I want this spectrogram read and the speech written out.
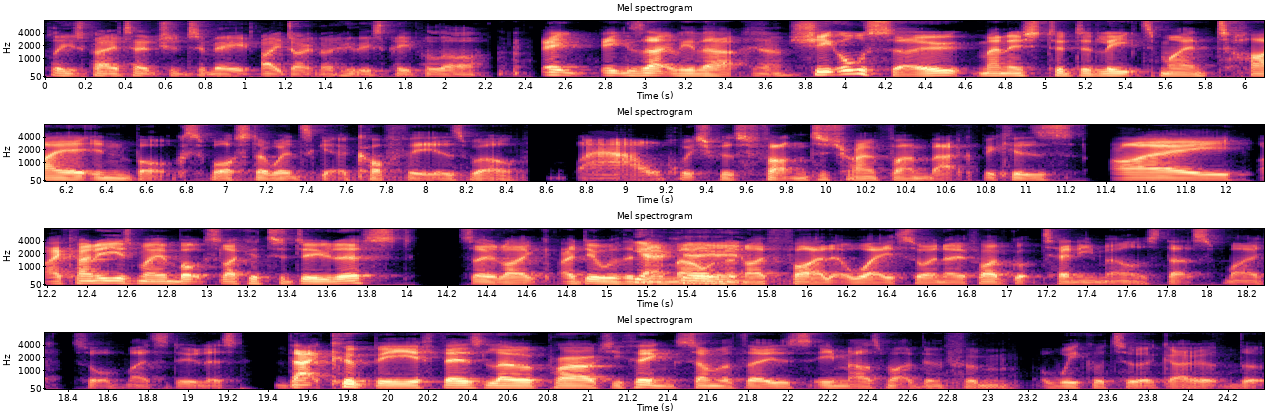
please pay attention to me. I don't know who these people are. Exactly that. Yeah. She also managed to delete my entire inbox whilst I went to get a coffee as well. Wow. which was fun to try and find back because I I kind of use my inbox like a to do list. So like I deal with an Yeah, email yeah, and then I file it away. So I know if I've got ten emails, that's my sort of my to do list. That could be if there's lower priority things. Some of those emails might have been from a week or two ago at the,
